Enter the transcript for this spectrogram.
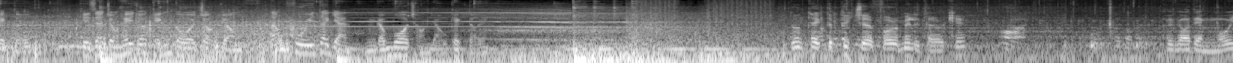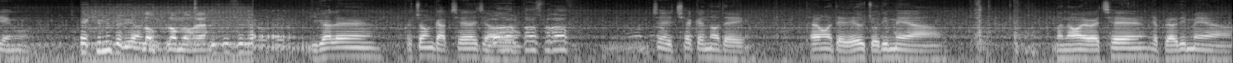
擊隊，其實仲起咗警告嘅作用，等庫爾德人唔敢窩藏游擊隊。Don't take the picture for military, okay? 佢叫我哋唔好影喎。落落唔落去啊？而家咧個裝甲車就即係 check 緊我哋，睇下我哋嚟到做啲咩啊？問下我哋嘅車入邊有啲咩啊？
